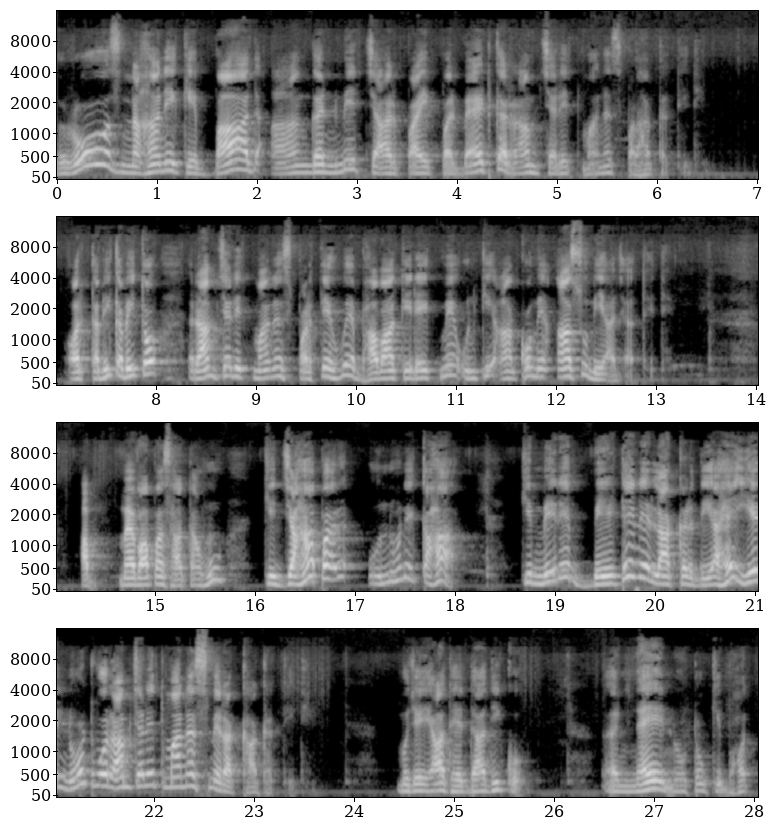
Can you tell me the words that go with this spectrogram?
रोज नहाने के बाद आँगन में चारपाई पर बैठकर रामचरित मानस पढ़ा करती थी। और कभी कभी तो रामचरित मानस पढ़ते हुए भावातिरेक में उनकी आँखों में आँसू भी आ जाते थे। अब मैं वापस आता हूँ कि जहाँ पर उन्होंने कहा कि मेरे बेटे ने ला कर दिया है, ये नोट वो रामचरित मानस में रखा करती थी। मुझे याद है दादी को नए नोटों की बहुत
